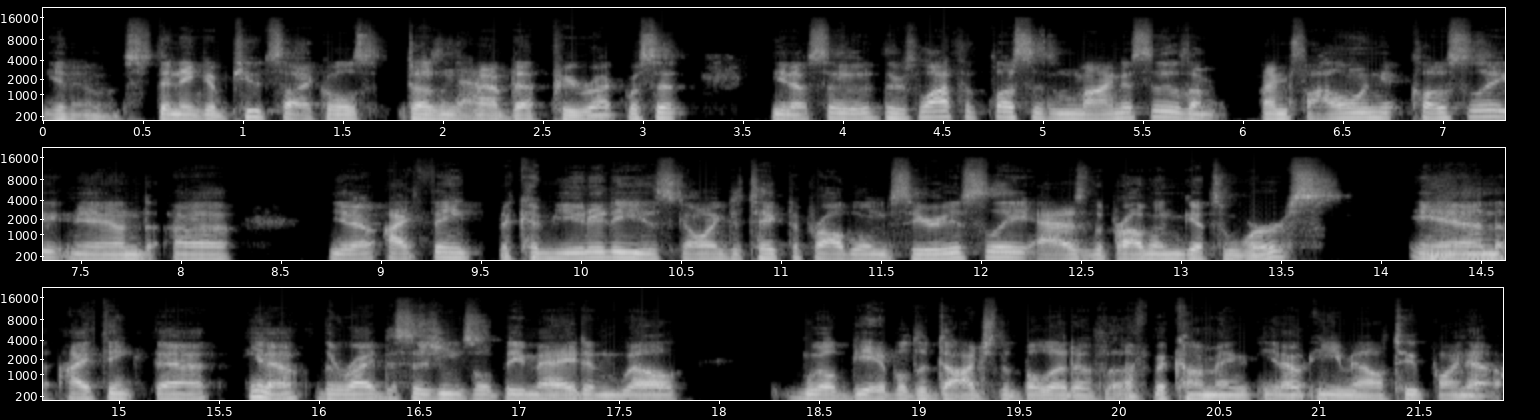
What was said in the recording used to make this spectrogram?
you know, spinning compute cycles doesn't have that prerequisite. You know, so there's lots of pluses and minuses. I'm I'm following it closely, and uh, you know, I think the community is going to take the problem seriously as the problem gets worse. And mm-hmm. I think that you know the right decisions will be made, and we'll we'll be able to dodge the bullet of, of becoming you know email 2.0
